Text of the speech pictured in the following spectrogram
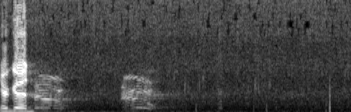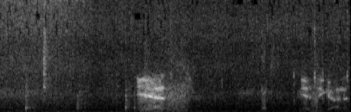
You're good. No! No! Yes. Yes, he got it.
